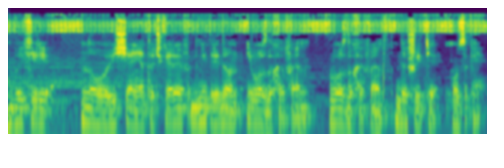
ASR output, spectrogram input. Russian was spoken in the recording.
В эфире нового вещания .рф Дмитрий Дон и Воздух ФМ. Воздух ФМ. Дышите музыкой.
